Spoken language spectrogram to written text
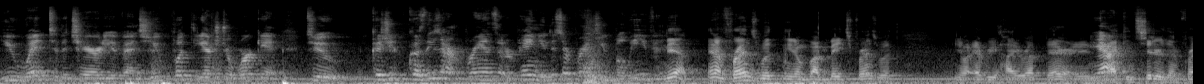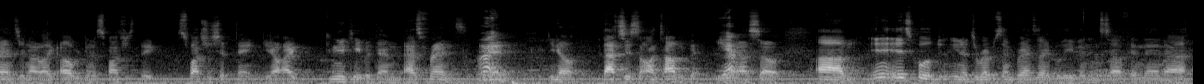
you went to the charity events, you put the extra work in to because you because these aren't brands that are paying you. These are brands you believe in. Yeah, and I'm friends with you know my mates friends with you know every higher up there, and Yeah. I consider them friends. They're not like oh we're doing a sponsorship thing, sponsorship thing. You know I communicate with them as friends, Right. and you know that's just on top of it. Know, so um, it- it's cool you know to represent brands that I believe in and stuff, and then. Uh,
